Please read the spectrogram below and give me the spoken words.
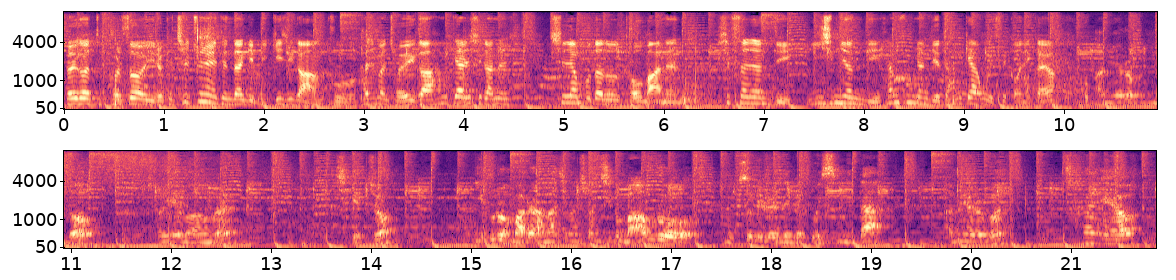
저희가 벌써 이렇게 7주년이 된다는 게 믿기지가 않고 하지만 저희가 함께할 시간은 7년보다도 더 많은 14년 뒤, 20년 뒤, 30년 뒤에도 함께하고 있을 거니까요 아미 여러분도 저희의 마음을 아시겠죠? 입으로 말을 안 하지만 전 지금 마음으로 목소리를 내뱉고 있습니다. 아미 여러분 사랑해요.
